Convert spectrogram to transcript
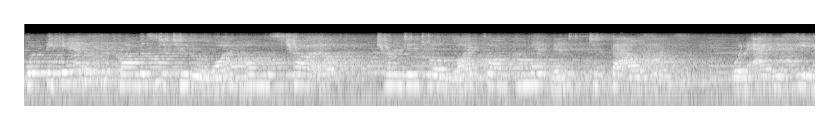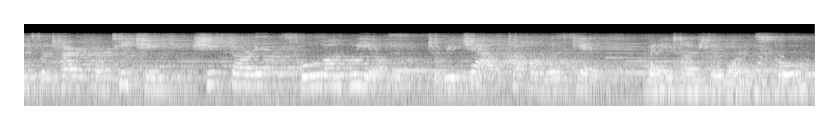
What began as a promise to tutor one homeless child turned into a lifelong commitment to thousands. When Agnes Stevens retired from teaching, she started School on Wheels to reach out to homeless kids. Many times they weren't in school,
